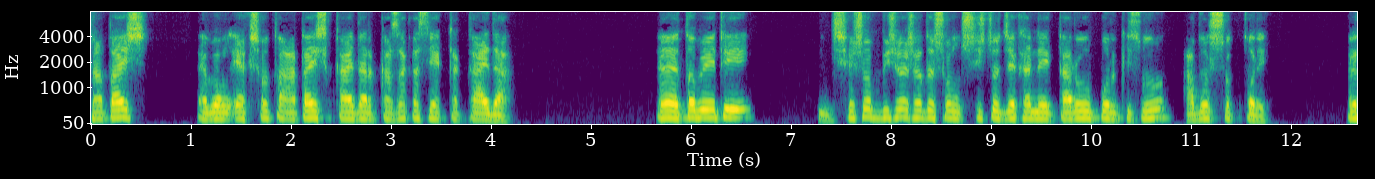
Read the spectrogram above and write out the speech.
সাতাইশ এবং একশত আঠাইশ কায়দার কাছাকাছি একটা কায়দা। হ্যাঁ তবে এটি সেসব বিষয়ের সাথে সংশ্লিষ্ট যেখানে কারও উপর কিছু আবশ্যক করে। মানে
